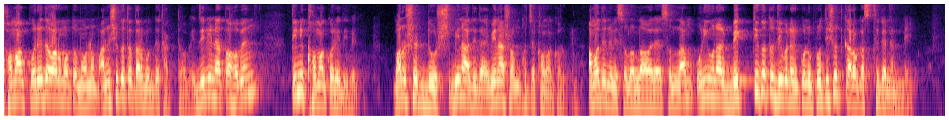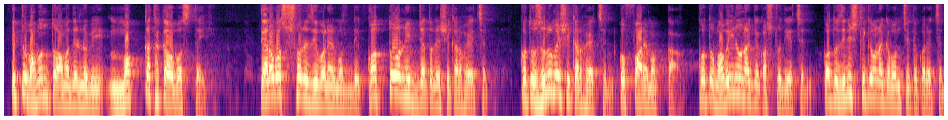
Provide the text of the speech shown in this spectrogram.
ক্ষমা করে দেওয়ার মতো মনো, মানসিকতা তার মধ্যে থাকতে হবে। যিনি নেতা হবেন, তিনি ক্ষমা করে দিবেন। মানুষের দোষ, বিনা দিদায় বিনা সংকোচে ক্ষমা করবেন। আমাদের নবী সাল্লাহ আলিয়া আলাইসাল্লাম উনি ওনার ব্যক্তিগত জীবনের কোনো প্রতিশোধ কারও কাছ থেকে নেন নাই। একটু ভাবুন তো, আমাদের নবী মক্কা থাকা অবস্থায় তেরো বৎসরের জীবনের মধ্যে কত নির্যাতনের শিকার হয়েছেন, কত জুলুমের শিকার হয়েছেন কুফারে মক্কা কতভাবেই না ওনাকে কষ্ট দিয়েছেন, কত জিনিস থেকে ওনাকে বঞ্চিত করেছেন।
